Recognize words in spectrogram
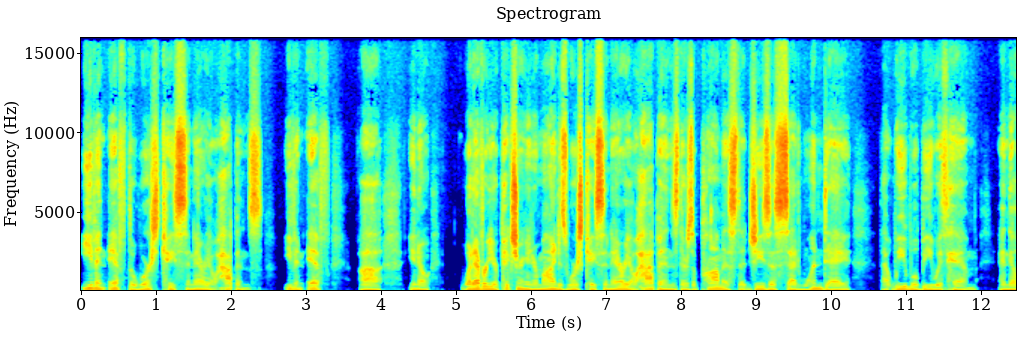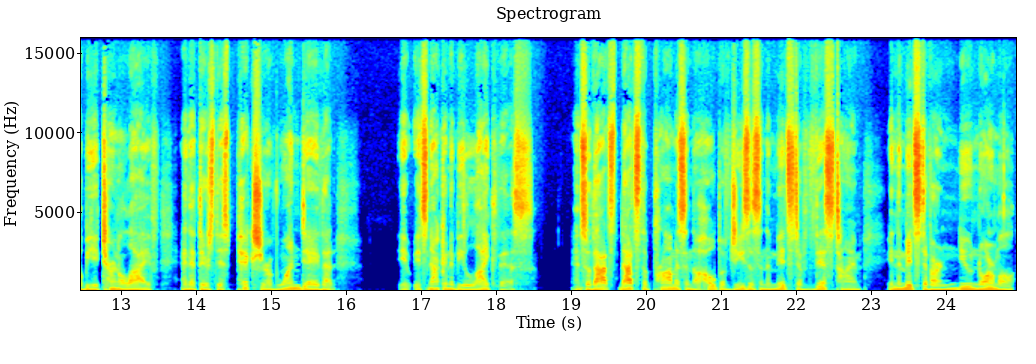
even if the worst case scenario happens, even if uh, you know whatever you're picturing in your mind is worst case scenario happens, there's a promise that Jesus said one day that we will be with him and there'll be eternal life and that there's this picture of one day that it, it's not going to be like this. And so that's that's the promise and the hope of jesus in the midst of this time in the midst of our new normal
